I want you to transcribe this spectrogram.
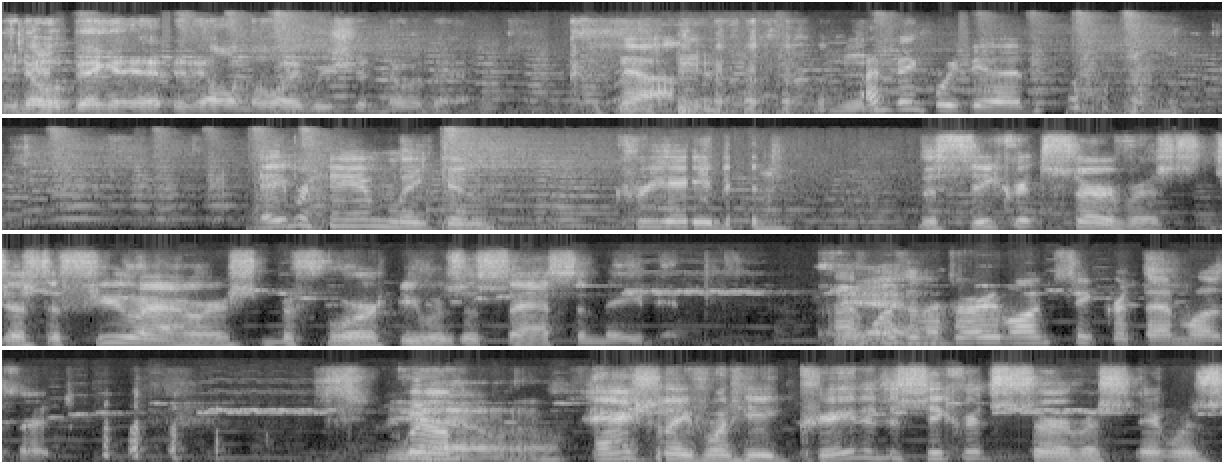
You know, being in, in Illinois, we should know that. Yeah, Yeah. I think we did. Abraham Lincoln created the Secret Service just a few hours before he was assassinated. That Yeah. wasn't a very long secret then, was it? Well- yeah, well, Actually, when he created the Secret Service, it was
